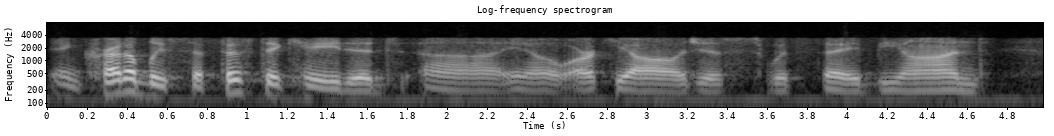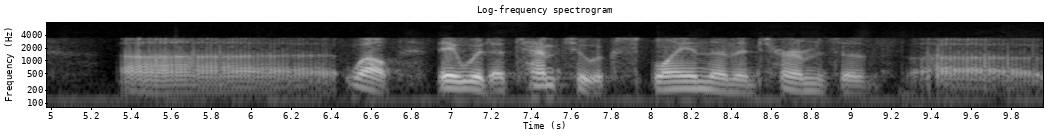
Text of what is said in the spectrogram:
incredibly sophisticated. Uh, you know, archaeologists would say beyond – uh, well, they would attempt to explain them in terms of, uh,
